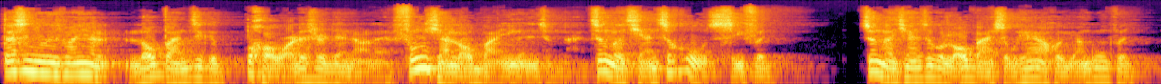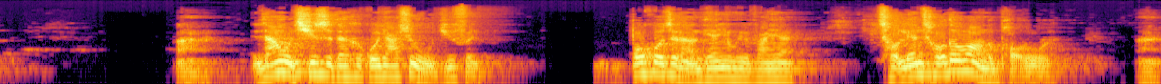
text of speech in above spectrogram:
但是你会发现，老板这个不好玩的事在哪呢？风险老板一个人承担，挣了钱之后谁分？挣了钱之后，老板首先要和员工分，啊，然后其实得和国家税务局分。包括这两天你会发现，曹连曹德旺都跑路了，嗯，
